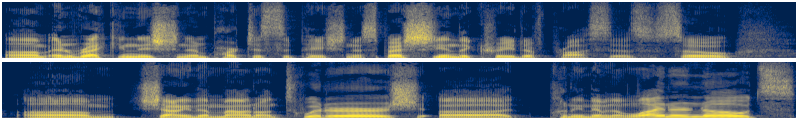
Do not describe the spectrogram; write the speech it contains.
um, and recognition and participation, especially in the creative process. So, um, shouting them out on Twitter, sh- uh, putting them in the liner notes,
